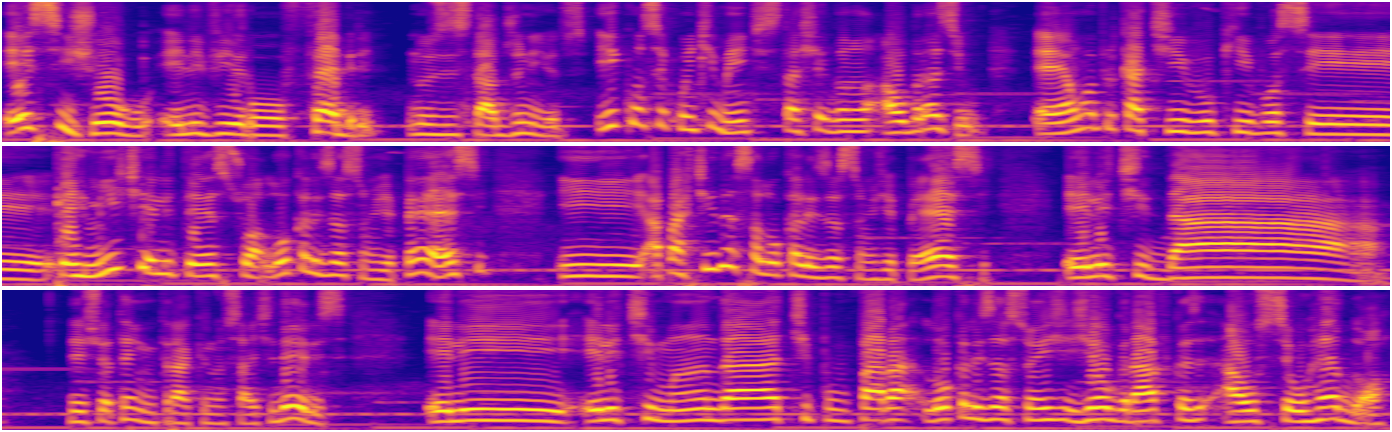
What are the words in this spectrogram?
esse jogo ele virou febre nos Estados Unidos e, consequentemente, está chegando ao Brasil. É um aplicativo que você permite ele ter sua localização GPS e, a partir dessa localização GPS, ele te dá deixa eu até entrar aqui no site deles, ele, ele te manda tipo para localizações geográficas ao seu redor.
